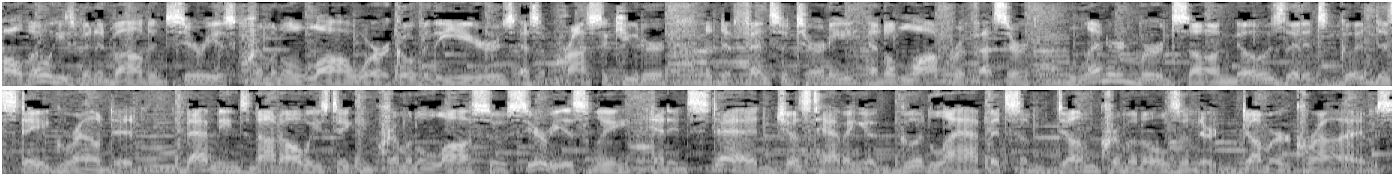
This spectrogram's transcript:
Although he's been involved in serious criminal law work over the years as a prosecutor, a defense attorney, and a law professor, Leonard Birdsong knows that it's good to stay grounded. That means not always taking criminal law so seriously and instead just having a good laugh at some dumb criminals and their dumber crimes.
